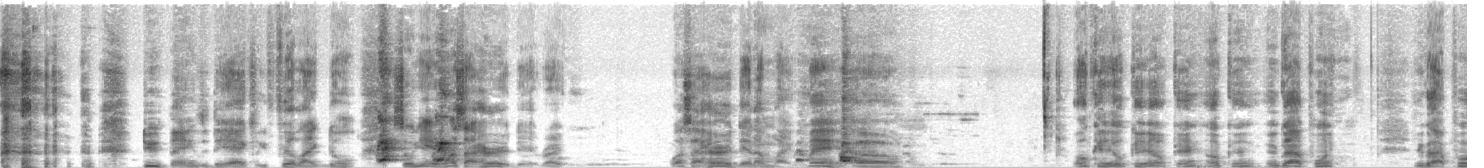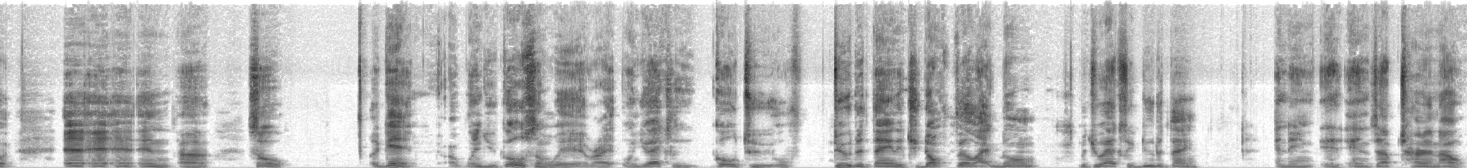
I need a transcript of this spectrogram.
do things that they actually feel like doing. So yeah, once I heard that, right? Once I heard that, I'm like, man, uh, Okay, okay, okay, okay. You got a point. You got a point. And and and, and uh, so again, uh, when you go somewhere, right? When you actually go to do the thing that you don't feel like doing, but you actually do the thing, and then it ends up turning out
